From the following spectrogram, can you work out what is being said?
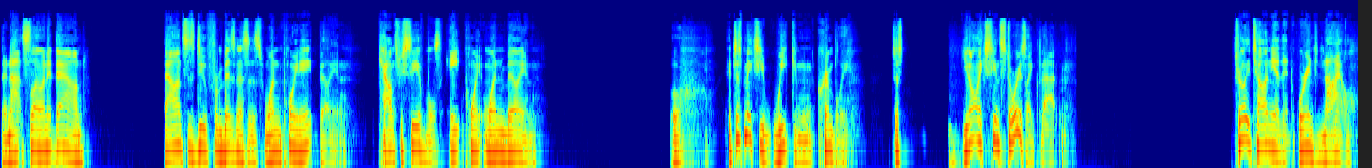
They're not slowing it down. Balances due from businesses, 1.8 billion. Accounts receivables, 8.1 billion. It just makes you weak and crumbly. Just you don't like seeing stories like that. It's really telling you that we're in denial.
